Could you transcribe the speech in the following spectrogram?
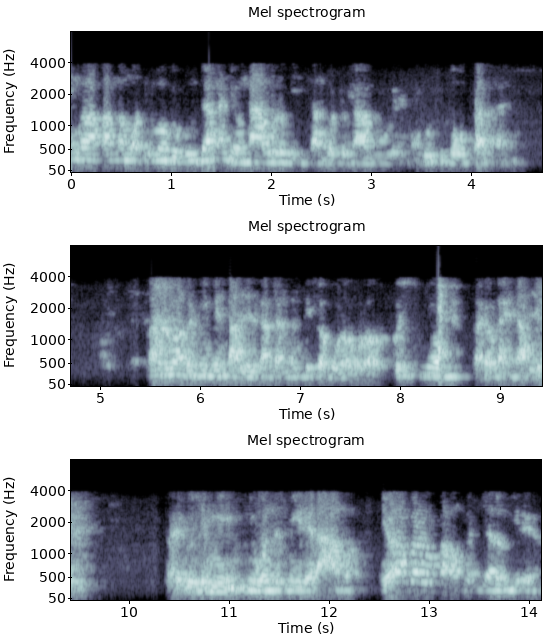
sing lapan nomor itu mau undangan ya ngawur bisa bodoh ngawur. Itu juga kan. Kalau lu bermimpin tahlil kadang nanti so pulau pulau, gus nyom baru kain tahlil. Baru gus yang nyuwun terus mirip amu. Ya apa lu kau berjalan mirip.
